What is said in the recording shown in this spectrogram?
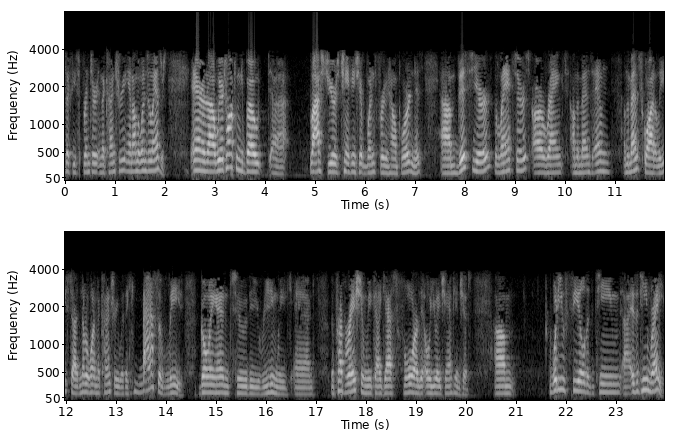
60 sprinter in the country and on the Windsor Lancers. Aaron, uh, we were talking about uh, last year's championship win for you how important it is. Um, this year, the Lancers are ranked on the men's and on the men's squad at least uh, number one in the country with a massive lead going into the reading week and the preparation week, I guess, for the OUA championships. Um, what do you feel that the team uh, is the team ready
